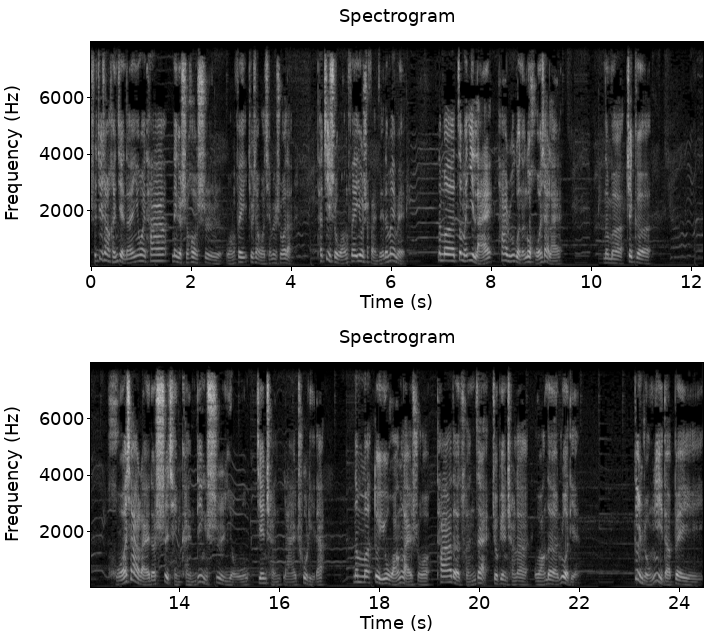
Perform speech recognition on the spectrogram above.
实际上很简单，因为他那个时候是王妃，就像我前面说的，她既是王妃，又是反贼的妹妹。那么这么一来，他如果能够活下来，那么这个。活下来的事情肯定是由奸臣来处理的，那么对于王来说，他的存在就变成了王的弱点，更容易的被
